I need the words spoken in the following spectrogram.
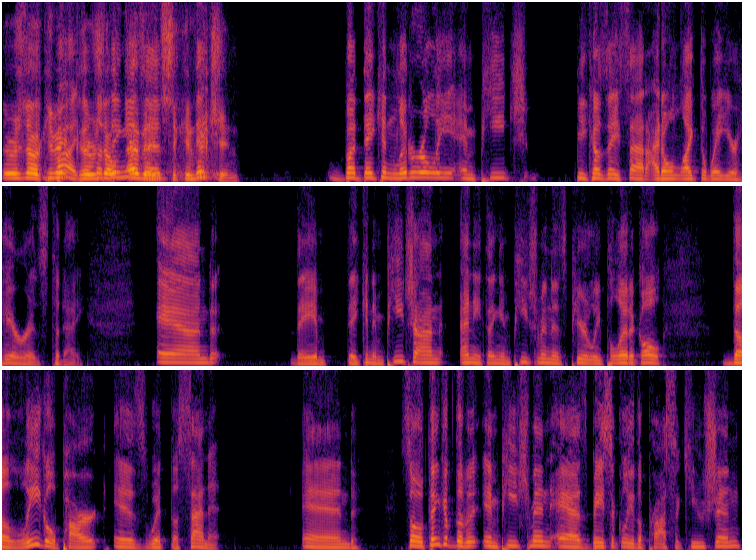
There was no convic- But There was the no thing is, evidence is to conviction. But they can literally impeach because they said, I don't like the way your hair is today. And they they can impeach on anything. Impeachment is purely political. The legal part is with the Senate. And so think of the impeachment as basically the prosecution,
